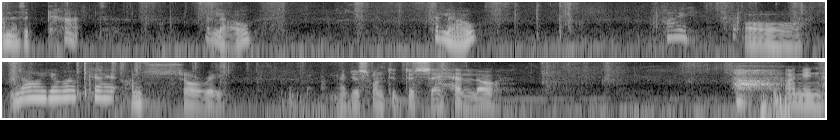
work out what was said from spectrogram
And there's a cat. Hello. Hello. Hi. Oh, no, you're okay. I'm sorry. I just wanted to say hello. I mean,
